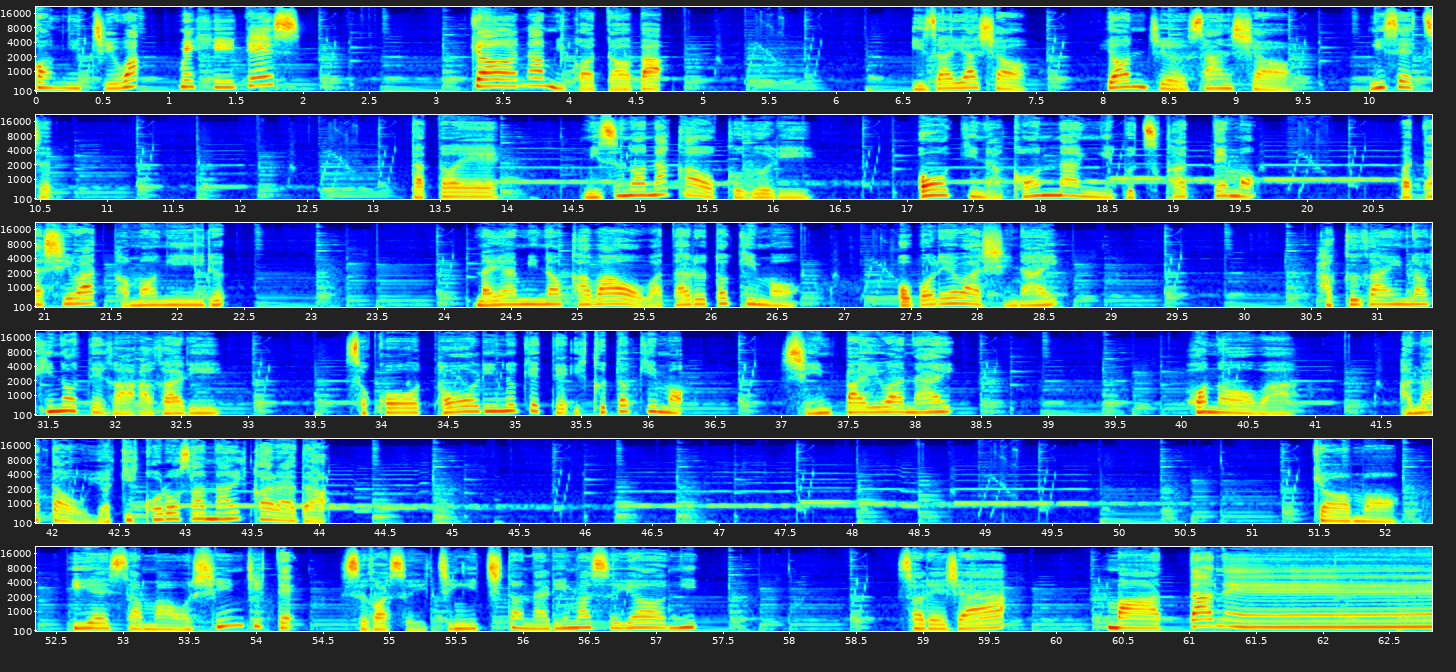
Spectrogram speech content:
こんにちは、メヒです。今日の御言葉。イザヤ書43章2節たとえ水の中をくぐり、大きな困難にぶつかっても、私は共にいる。悩みの川を渡るときも溺れはしない。迫害の火の手が上がり、そこを通り抜けていくときも心配はない。炎はあなたを焼き殺さないからだ。今日もイエス様を信じて過ごす一日となりますように。それじゃあ、またね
